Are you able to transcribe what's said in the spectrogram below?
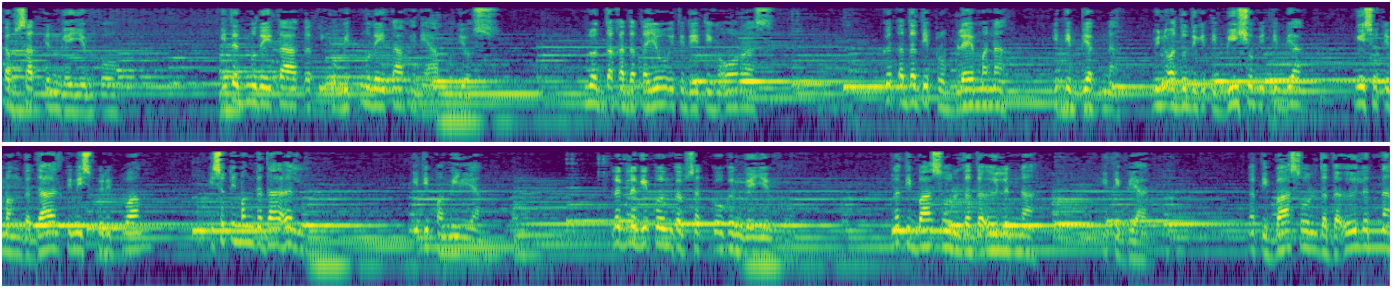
kabsat ken gayem ko. Itad mo dayta kat ikumit mo dayta kini Apo Dios. Nod ta kada tayo iti dating oras. Kat ada ti problema na, iti biyag na. Wino adu di iti bishop iti biyag. Giso ti mang dadal tini espirituam. Iso ti mang dadaal. Iti pamilya. Laglagi po ang kabsat ko kan gayem ko. Nga ti basol dadaalan na iti biyag. Nga ti basol dadaalan na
